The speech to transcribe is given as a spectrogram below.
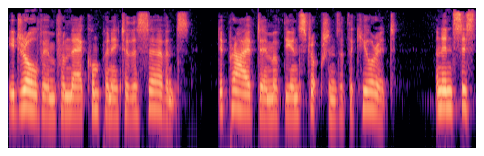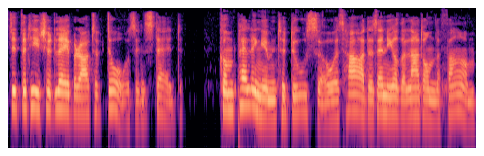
He drove him from their company to the servants, deprived him of the instructions of the curate, and insisted that he should labour out of doors instead; compelling him to do so as hard as any other lad on the farm.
